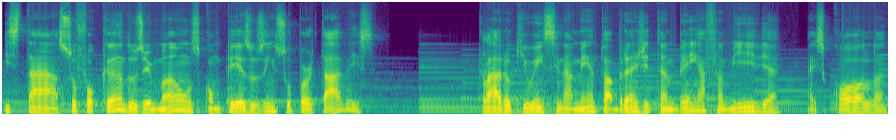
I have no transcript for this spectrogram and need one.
está sufocando os irmãos com pesos insuportáveis? Claro que o ensinamento abrange também a família, a escola,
